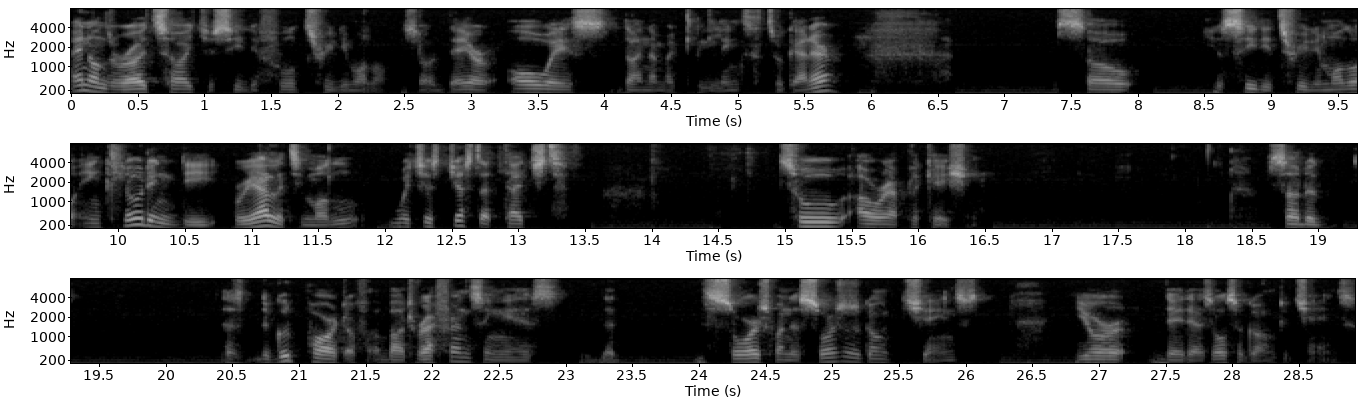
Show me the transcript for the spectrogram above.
and on the right side you see the full 3D model. So they are always dynamically linked together. So you see the 3D model including the reality model which is just attached to our application. So the the good part of about referencing is that the source, when the source is going to change, your data is also going to change.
